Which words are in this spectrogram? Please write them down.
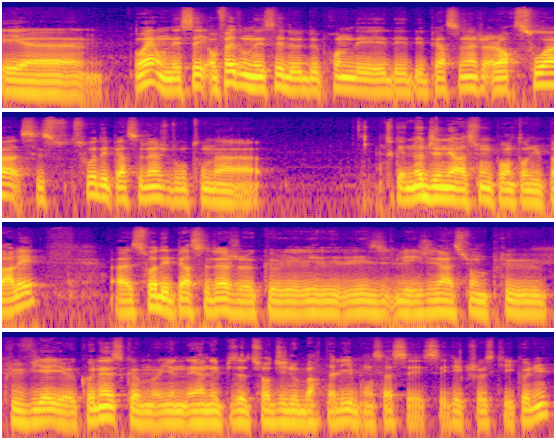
Et ouais, on essaie, en fait, on essaie de, de prendre des, des, des personnages. Alors, soit, c'est soit des personnages dont on a, en tout cas, notre génération n'a pas entendu parler, euh, soit des personnages que les, les, les générations plus, plus vieilles connaissent, comme il y en a un épisode sur Gino Bartali, bon, ça, c'est c'est quelque chose qui est connu.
